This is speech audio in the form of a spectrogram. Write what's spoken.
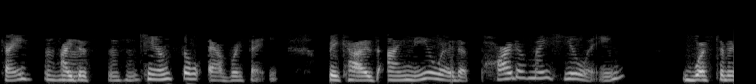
Okay. Mm-hmm. I just mm-hmm. cancel everything because I knew that part of my healing was to be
